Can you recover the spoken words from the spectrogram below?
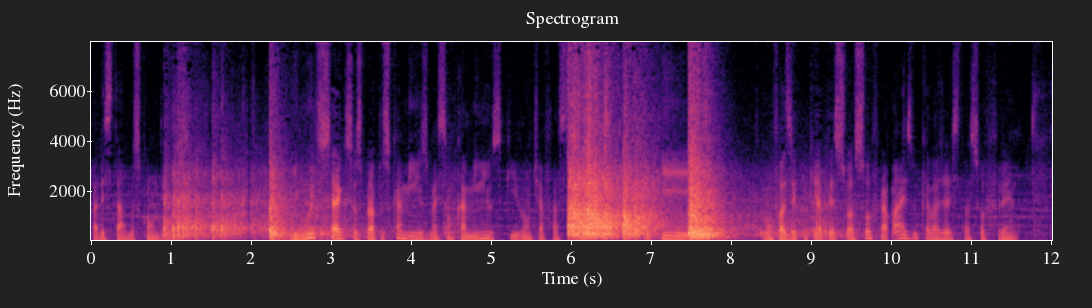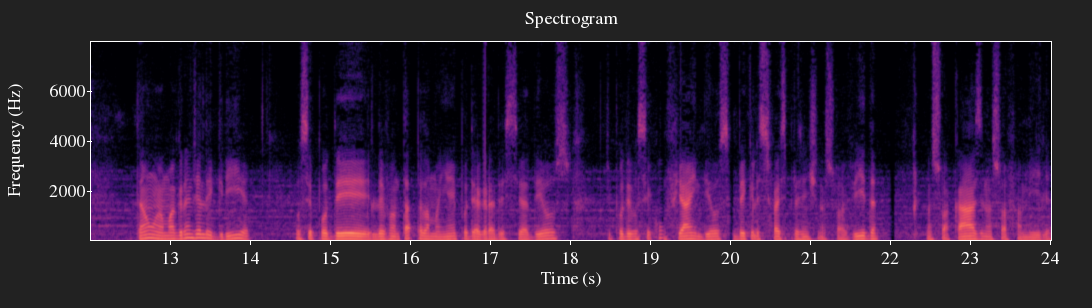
para estarmos com Deus. E muitos seguem seus próprios caminhos, mas são caminhos que vão te afastar e que vão fazer com que a pessoa sofra mais do que ela já está sofrendo. Então é uma grande alegria você poder levantar pela manhã e poder agradecer a Deus de poder você confiar em Deus, saber que Ele se faz presente na sua vida, na sua casa e na sua família.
